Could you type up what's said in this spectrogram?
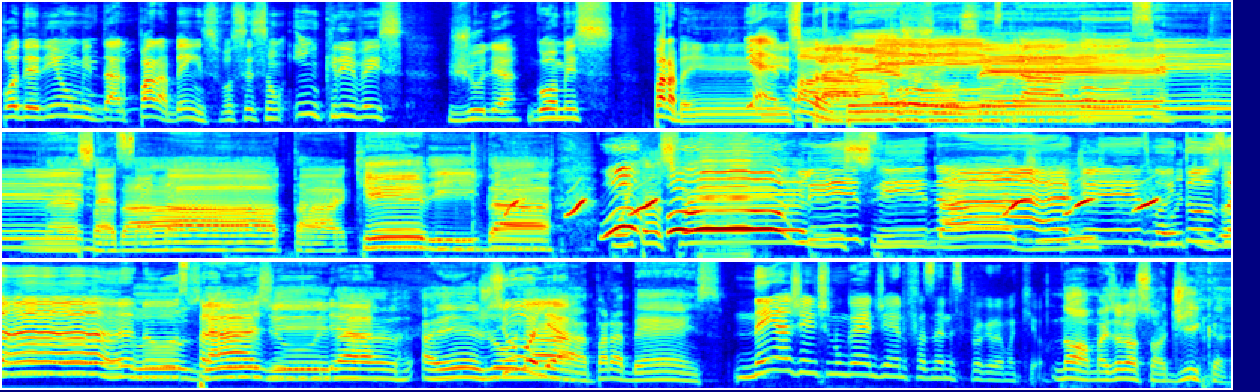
Poderiam me dar parabéns? Vocês são incríveis, Júlia Gomes. Parabéns E é Um pra beijo, você. pra você. Nessa data querida. Uh, Muitas felicidades. Felicidades, muitos anos pra Júlia. Aê, Júlia. Júlia. Parabéns. Nem a gente não ganha dinheiro fazendo esse programa aqui, ó. Não, mas olha só, dica.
